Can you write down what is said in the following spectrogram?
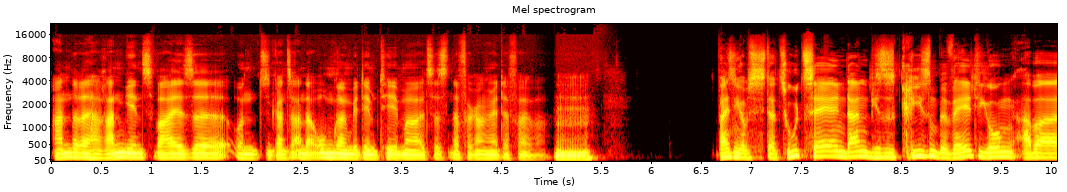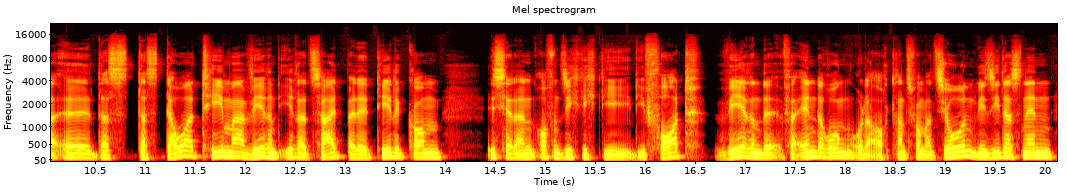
andere Herangehensweise und ein ganz anderer Umgang mit dem Thema, als das in der Vergangenheit der Fall war. Mhm weiß nicht, ob Sie es dazu zählen dann, diese Krisenbewältigung, aber äh, das, das Dauerthema während Ihrer Zeit bei der Telekom ist ja dann offensichtlich die, die fortwährende Veränderung oder auch Transformation, wie Sie das nennen.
